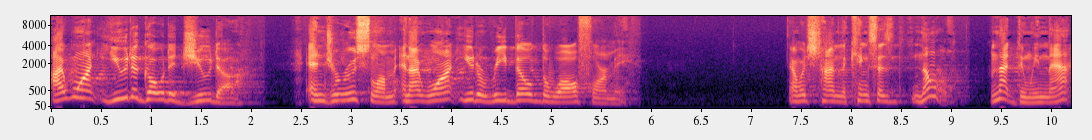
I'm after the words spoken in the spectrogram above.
I want you to go to Judah and Jerusalem, and I want you to rebuild the wall for me. At which time the king says, No, I'm not doing that.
